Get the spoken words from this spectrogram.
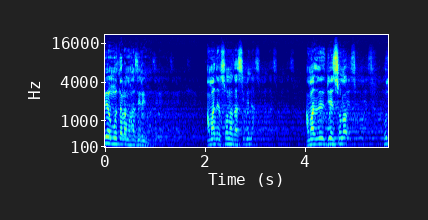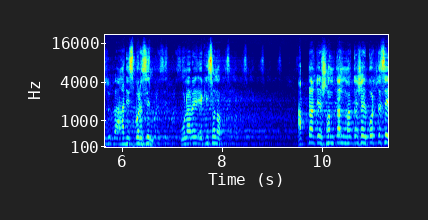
প্রিয় মোতারাম হাজিরিন, আমাদের সনদ আছে কিনা? আমাদের যে সনদ, হুজুররা হাদিস পড়েছেন, ওনারও একই সনদ। আপনার যে সন্তান মাদ্রাসায় পড়তেছে,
